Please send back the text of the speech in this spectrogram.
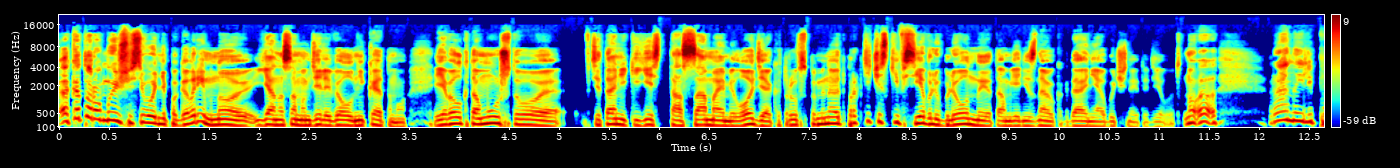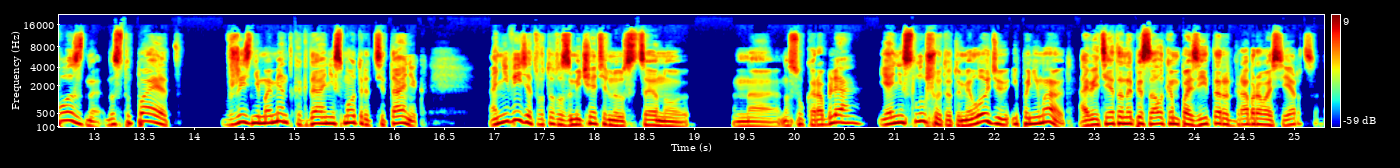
о котором мы еще сегодня поговорим, но я на самом деле вел не к этому. Я вел к тому, что в «Титанике» есть та самая мелодия, которую вспоминают практически все влюбленные, там, я не знаю, когда они обычно это делают. Но э, рано или поздно наступает в жизни момент, когда они смотрят «Титаник», они видят вот эту замечательную сцену на носу корабля, и они слушают эту мелодию и понимают, а ведь это написал композитор «Храброго сердца».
